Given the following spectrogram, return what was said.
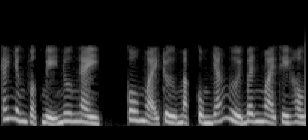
cái nhân vật mỹ nương này, cô ngoại trừ mặt cùng dáng người bên ngoài thì hầu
